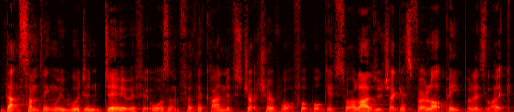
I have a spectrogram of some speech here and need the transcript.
that's something we wouldn't do if it wasn't for the kind of structure of what football gives to our lives which i guess for a lot of people is like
